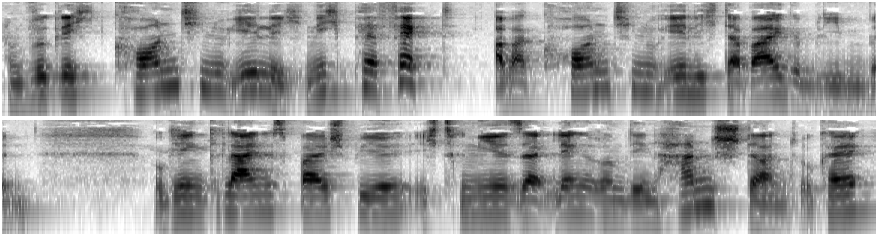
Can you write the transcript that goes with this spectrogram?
und wirklich kontinuierlich, nicht perfekt, aber kontinuierlich dabei geblieben bin. Okay, ein kleines Beispiel, ich trainiere seit längerem den Handstand, okay?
